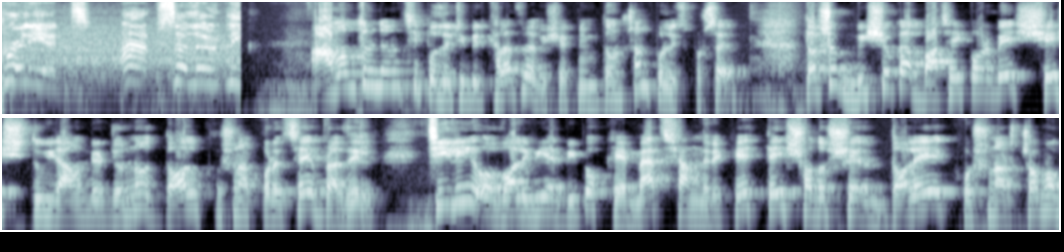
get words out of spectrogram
Brilliant. Absolutely. আমন্ত্রণ জানাচ্ছি পল্লী টিভির খেলাধুলা বিষয়ক নিয়মিত অনুষ্ঠান পল্লী স্পোর্টসে। দর্শক, বিশ্বকাপ বাছাই পর্বে শেষ দুই রাউন্ডের জন্য দল ঘোষণা করেছে ব্রাজিল। চিলি ও বলিভিয়ার বিপক্ষে ম্যাচ সামনে রেখে তেইশ সদস্যের দলে ঘোষণার চমক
